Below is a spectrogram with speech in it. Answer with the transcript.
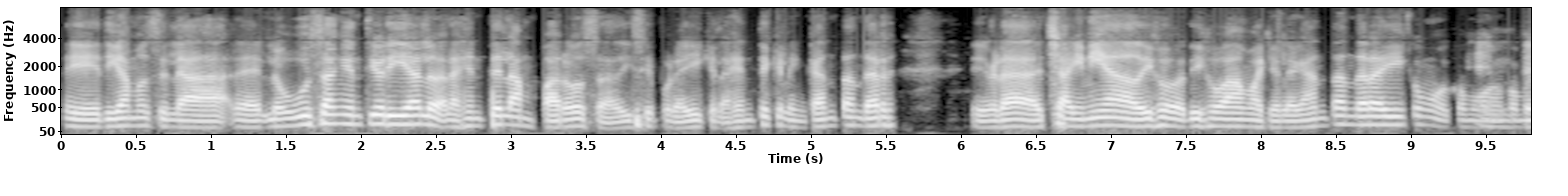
eh, digamos, la, eh, lo usan en teoría la, gente lamparosa, dice por ahí, que la gente que le encanta andar, eh, ¿verdad? Chaineado, dijo, dijo Ama, que le encanta andar ahí como, como, como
